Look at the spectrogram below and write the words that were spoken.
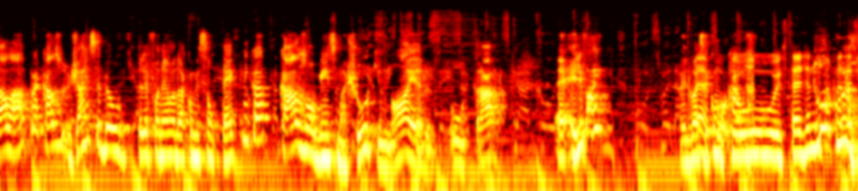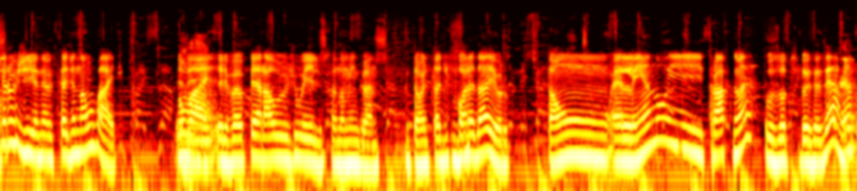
tá lá para caso. Já recebeu o telefonema da comissão técnica, caso alguém se machuque, o Neuer, o Trapp, é, ele vai. Ele vai é, ser porque convocado. o Stead não vai fazer loucura. cirurgia, né? O Stead não vai. Não ele, vai. Ele vai operar o joelho, se eu não me engano. Então ele tá de Uhum. fora da Euro. Então é Leno e Trap, não é? Os outros dois reservas? É,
